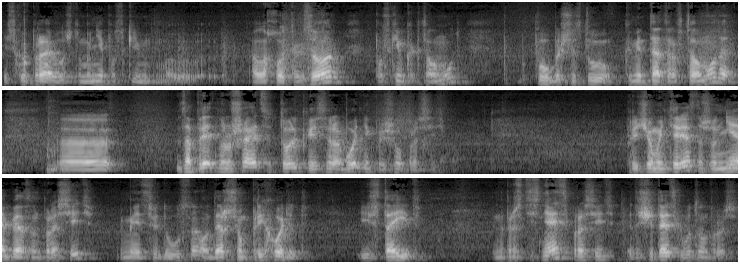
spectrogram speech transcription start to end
есть такое правило, что мы не пуским э, Аллахот как Зор, пуским как Талмуд. По большинству комментаторов Талмуда э, запрет нарушается только если работник пришел просить. Причем интересно, что он не обязан просить, имеется в виду устно, даже если он приходит и стоит, например, стесняется просить, это считается, как будто он просит.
